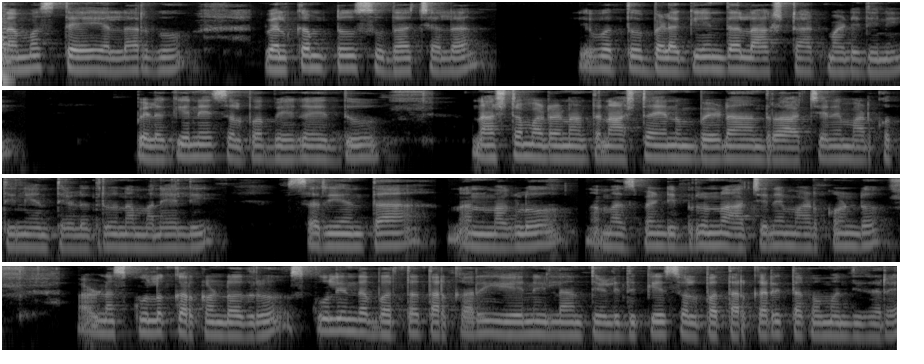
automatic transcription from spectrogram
ನಮಸ್ತೆ ಎಲ್ಲರಿಗೂ. ವೆಲ್ಕಮ್ ಟು ಸುಧಾ ಚಲನ್ ಇವತ್ತು ಬೆಳಗ್ಗೆಯಿಂದ ಲಾಗ್ ಸ್ಟಾರ್ಟ್ ಮಾಡಿದ್ದೀನಿ. ಬೆಳಗ್ಗೆನೇ ಸ್ವಲ್ಪ ಬೇಗ ಎದ್ದು ನಾಷ್ಟ ಮಾಡೋಣ ಅಂತ. ನಾಷ್ಟ ಏನು ಬೇಡ ಅಂದ್ರೆ ಆಚೆನೇ ಮಾಡ್ಕೋತೀನಿ ಅಂತ ಹೇಳಿದ್ರು ನಮ್ಮ ಮನೆಯಲ್ಲಿ ಸರಿ ಅಂತ ನನ್ನ ಮಗಳು, ನಮ್ಮ ಹಸ್ಬೆಂಡ್ ಇಬ್ಬರೂ ಆಚೆನೇ ಮಾಡಿಕೊಂಡು ಅವಳನ್ನ ಸ್ಕೂಲಿಗೆ ಕರ್ಕೊಂಡೋದ್ರು. ಸ್ಕೂಲಿಂದ ಬರ್ತಾ ತರಕಾರಿ ಏನೂ ಇಲ್ಲ ಅಂತೇಳಿದ್ದಕ್ಕೆ ಸ್ವಲ್ಪ ತರಕಾರಿ ತಗೊಂಬಂದಿದ್ದಾರೆ.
